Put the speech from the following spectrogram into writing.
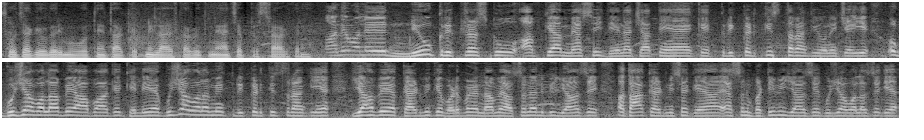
सोचा कि उधर ही मूव होते हैं ताकि अपनी लाइफ का कोई नया चैप्टर स्टार्ट करें। आने वाले न्यू क्रिकेटर्स को आप क्या मैसेज देना चाहते हैं कि क्रिकेट किस तरह की होनी चाहिए? और गुजरावाला में आप आके खेले हैं। गुजरावाला में क्रिकेट किस तरह की है? यहाँ पे अकेडमी के बड़े बड़े नाम है। हसन अली भी यहाँ से अता अकेडमी से गया एहसन भट्टी भी यहाँ से गुजरावाला से गया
